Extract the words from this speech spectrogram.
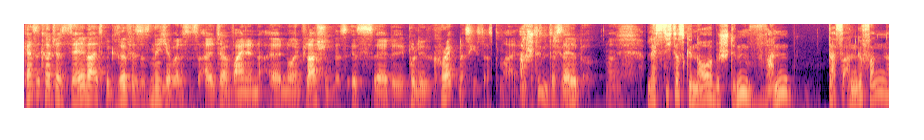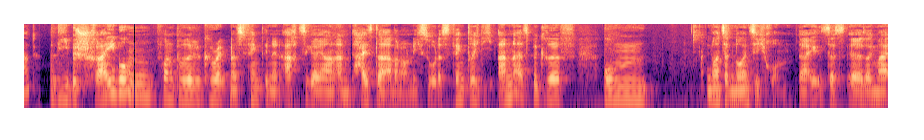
Cancel Culture selber als Begriff ist es nicht, aber das ist alter Wein in äh, neuen Flaschen. Das ist äh, Political Correctness hieß das mal. Ach stimmt. Das dasselbe. Ja. Ne? Lässt sich das genauer bestimmen, wann das angefangen hat? Die Beschreibung von Political Correctness fängt in den 80er Jahren an, heißt da aber noch nicht so. Das fängt richtig an als Begriff um 1990 rum. Da ist das, äh, sag ich mal,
